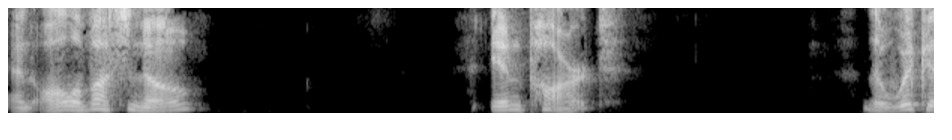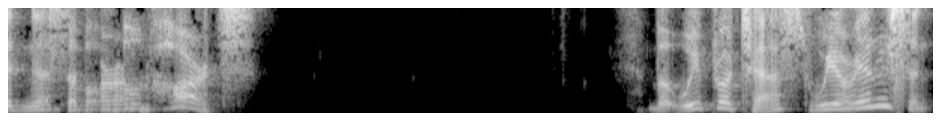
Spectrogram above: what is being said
And all of us know, in part, the wickedness of our own hearts. But we protest we are innocent.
